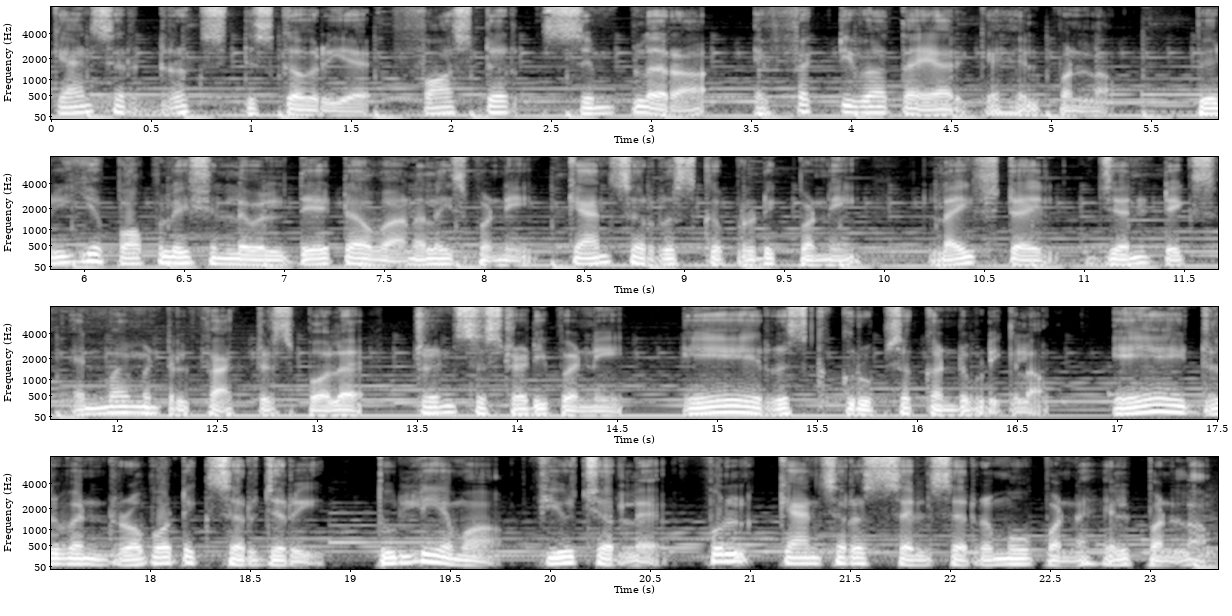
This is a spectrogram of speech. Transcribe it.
கேன்சர் ட்ரக்ஸ் டிஸ்கவரியை ஃபாஸ்டர் சிம்பிளராக எஃபெக்டிவாக தயாரிக்க ஹெல்ப் பண்ணலாம். பெரிய பாப்புலேஷன் லெவல் டேட்டாவை அனலைஸ் பண்ணி கேன்சர் ரிஸ்க்கை ப்ரிடிக்ட் பண்ணி லைஃப் ஸ்டைல் ஜெனட்டிக்ஸ் என்வாயன்மெண்டல் ஃபேக்டர்ஸ் போல ட்ரெண்ட்ஸை ஸ்டடி பண்ணி ஏஐ ரிஸ்க் குரூப்ஸை கண்டுபிடிக்கலாம். ஏஐ ட்ரிவன் ரோபோட்டிக் சர்ஜரி துல்லியமாக ஃப்யூச்சரில் ஃபுல் கேன்சரஸ் செல்ஸை ரிமூவ் பண்ண ஹெல்ப் பண்ணலாம்.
